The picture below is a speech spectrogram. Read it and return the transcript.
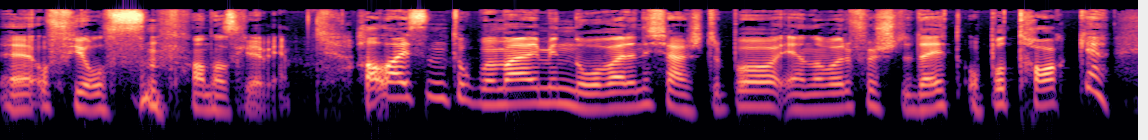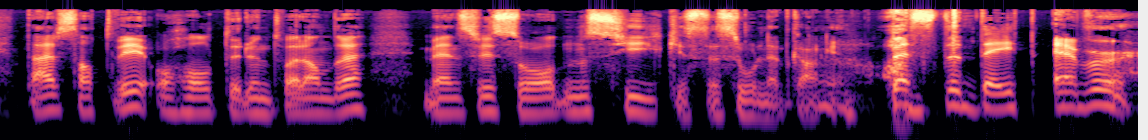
Eh, Og Fjolsen han har skrevet Halleisen tok med meg min nåværende kjæreste på en av våre første date opp på taket. Der satt vi og holdt rundt hverandre mens vi så den sykeste solnedgangen. Beste date ever!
